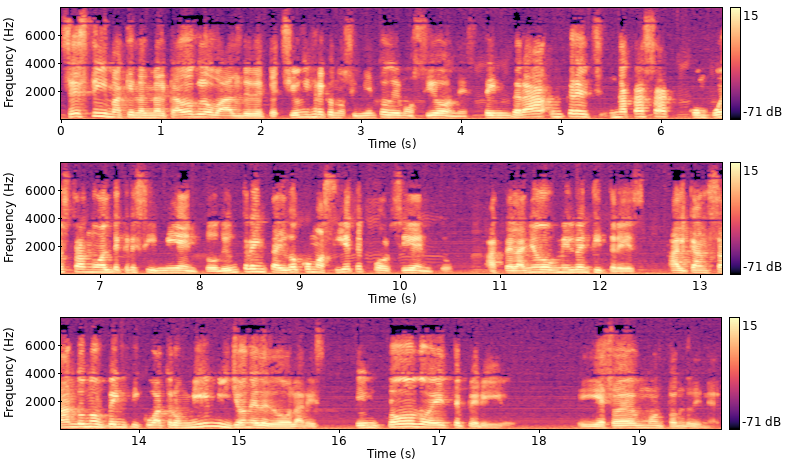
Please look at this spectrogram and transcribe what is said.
se estima que en el mercado global de detección y reconocimiento de emociones tendrá una tasa compuesta anual de crecimiento de un 32,7% hasta el año 2023, alcanzando unos 24 mil millones de dólares en todo este periodo. Y eso es un montón de dinero.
